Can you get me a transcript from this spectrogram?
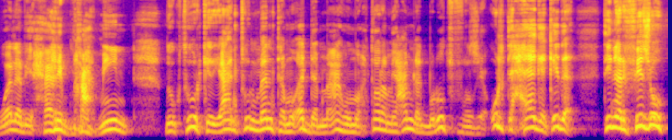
ولا بيحارب مع مين؟ دكتور كده يعني طول ما انت مؤدب معاه ومحترم يعاملك بلطف فظيع. قلت حاجة كده تنرفزه؟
